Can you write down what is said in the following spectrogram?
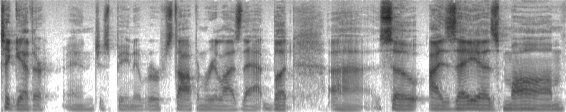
together, and just being able to stop and realize that. But uh, so Isaiah's mom,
